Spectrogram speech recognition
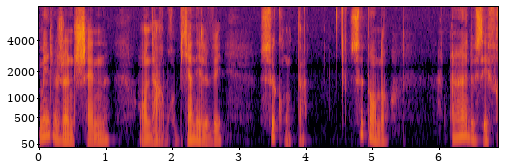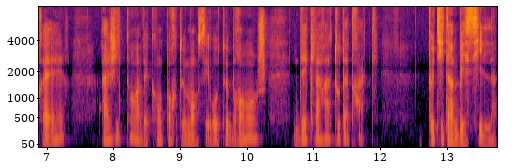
Mais le jeune chêne, en arbre bien élevé, se contint. Cependant, un de ses frères, agitant avec emportement ses hautes branches, déclara tout à trac. Petit imbécile,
